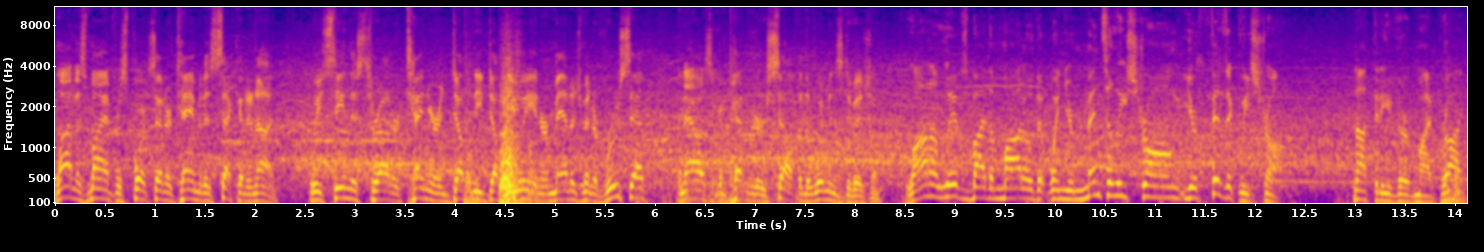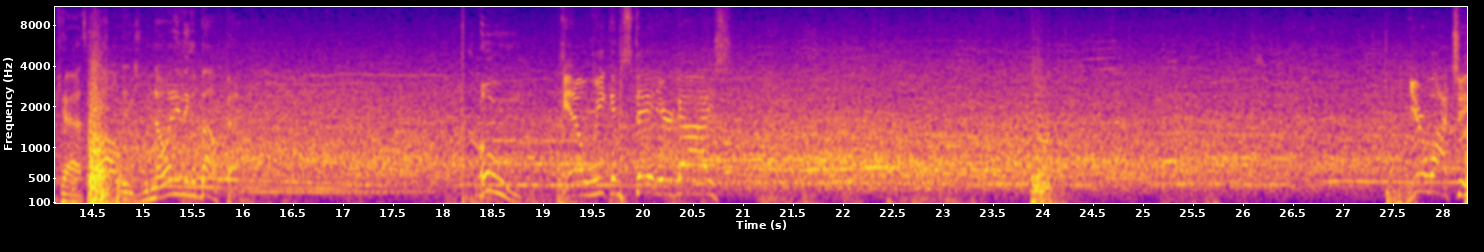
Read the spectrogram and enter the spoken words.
Lana's mind for sports entertainment is second to none. We've seen this throughout her tenure in WWE and her management of Rusev, and now as a competitor herself in the women's division. Lana lives by the motto that when you're mentally strong, you're physically strong. Not that either of my broadcast colleagues would know anything about that. In we can stay here, guys. You're watching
